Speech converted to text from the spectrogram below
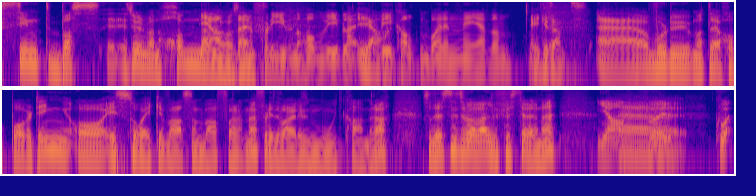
sint boss Jeg tror det var en hånd Ja, eller noe det er en flyvende hånd. Vi, ble, Ja. vi kalte den bare Neven. Ikke sant? Eh, hvor du måtte hoppe over ting, og jeg så ikke hva som var foran meg, fordi det var liksom mot kamera. Så det syntes jeg var veldig frustrerende. Ja, Eh, for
